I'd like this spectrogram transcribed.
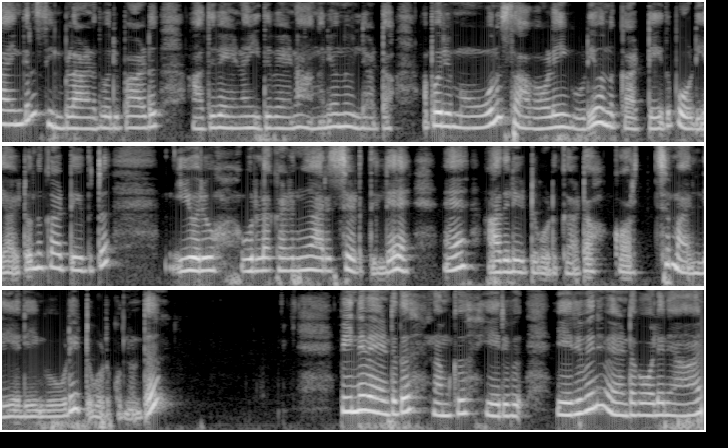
ഭയങ്കര സിമ്പിളാണ്. ഇത് ഒരുപാട് അത് വേണം ഇത് വേണം അങ്ങനെയൊന്നും ഇല്ല കേട്ടോ. അപ്പോൾ ഒരു മൂന്ന് സവോളയും കൂടി ഒന്ന് കട്ട് ചെയ്ത് പൊടിയായിട്ടൊന്ന് കട്ട് ചെയ്തിട്ട് ഈ ഒരു ഉരുളക്കിഴങ്ങ് അരച്ചെടുത്തില്ലേ അതിലിട്ട് കൊടുക്കുക കേട്ടോ. കുറച്ച് മല്ലിയിലയും കൂടി ഇട്ട് കൊടുക്കുന്നുണ്ട്. പിന്നെ വേണ്ടത് നമുക്ക് എരിവ്. എരിവിന് വേണ്ട പോലെ ഞാൻ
